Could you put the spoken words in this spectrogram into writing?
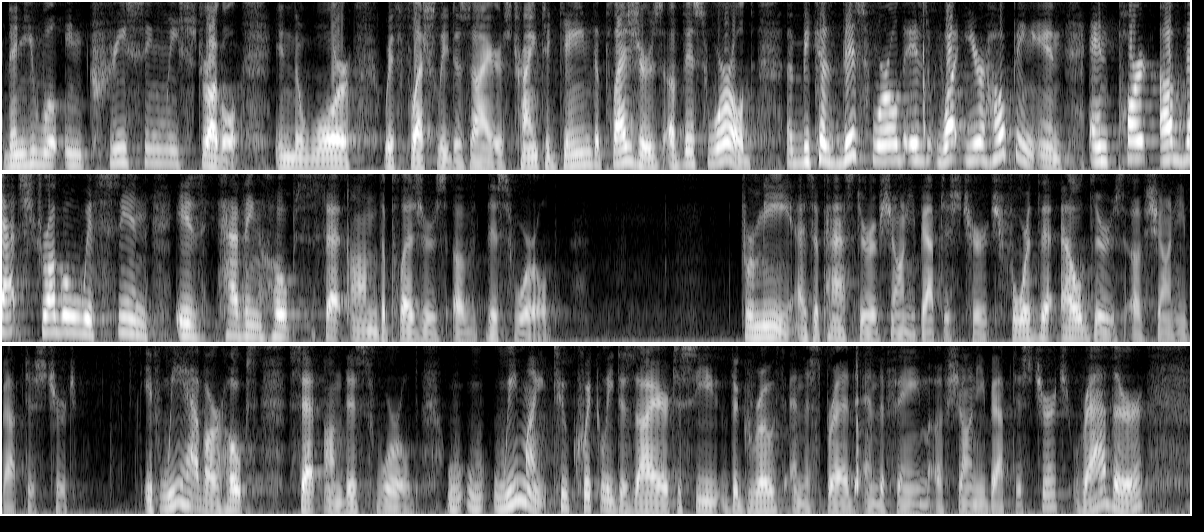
then you will increasingly struggle in the war with fleshly desires, trying to gain the pleasures of this world, uh, because this world is what you're hoping in. And part of that struggle with sin is having hopes set on the pleasures of this world. For me, as a pastor of Shawnee Baptist Church, for the elders of Shawnee Baptist Church, if we have our hopes set on this world, we might too quickly desire to see the growth and the spread and the fame of Shawnee Baptist Church rather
